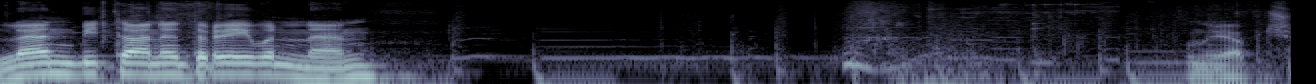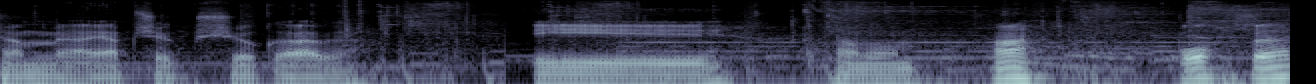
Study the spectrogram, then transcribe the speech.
Lan bir tane Draven lan. Bunu yapacağım ya. Yapacak bir şey yok abi. İyi. Tamam. Ha. Oh be.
